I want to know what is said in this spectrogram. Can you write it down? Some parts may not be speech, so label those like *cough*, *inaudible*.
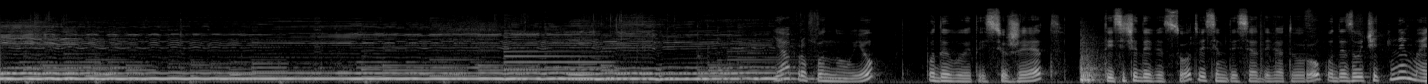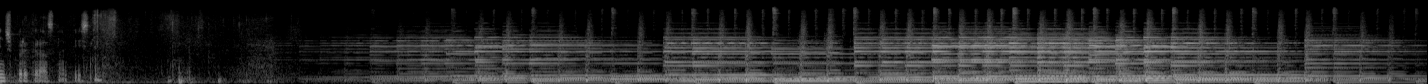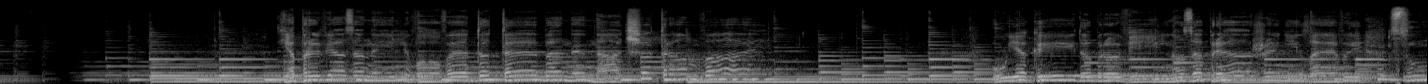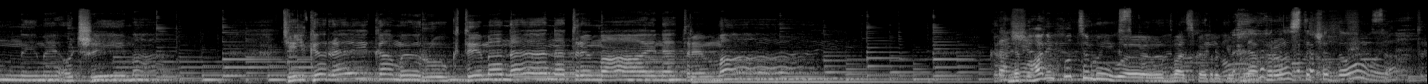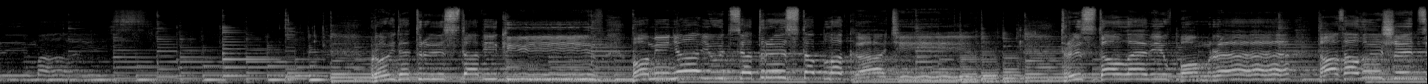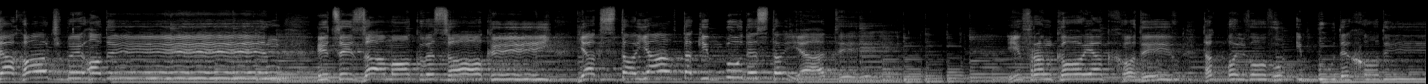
Пропоную подивитись сюжет 1989 року, де звучить не менш прекрасна пісня. Я прив'язаний, Львове, до тебе, неначе трамвай, у який добровільно запряжені леви сумними очима, тільки рейками рук ти мене не тримай, не тримай. Непоганим хлопцем був е, 25 років. Да просто чудовий. Затримайсь. Пройде триста віків, поміняються триста плакатів, триста левів помре, та залишиться хоч би один. І цей замок високий, як стояв, так і буде стояти. І Франко як ходив, так по Львову і буде ходить.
